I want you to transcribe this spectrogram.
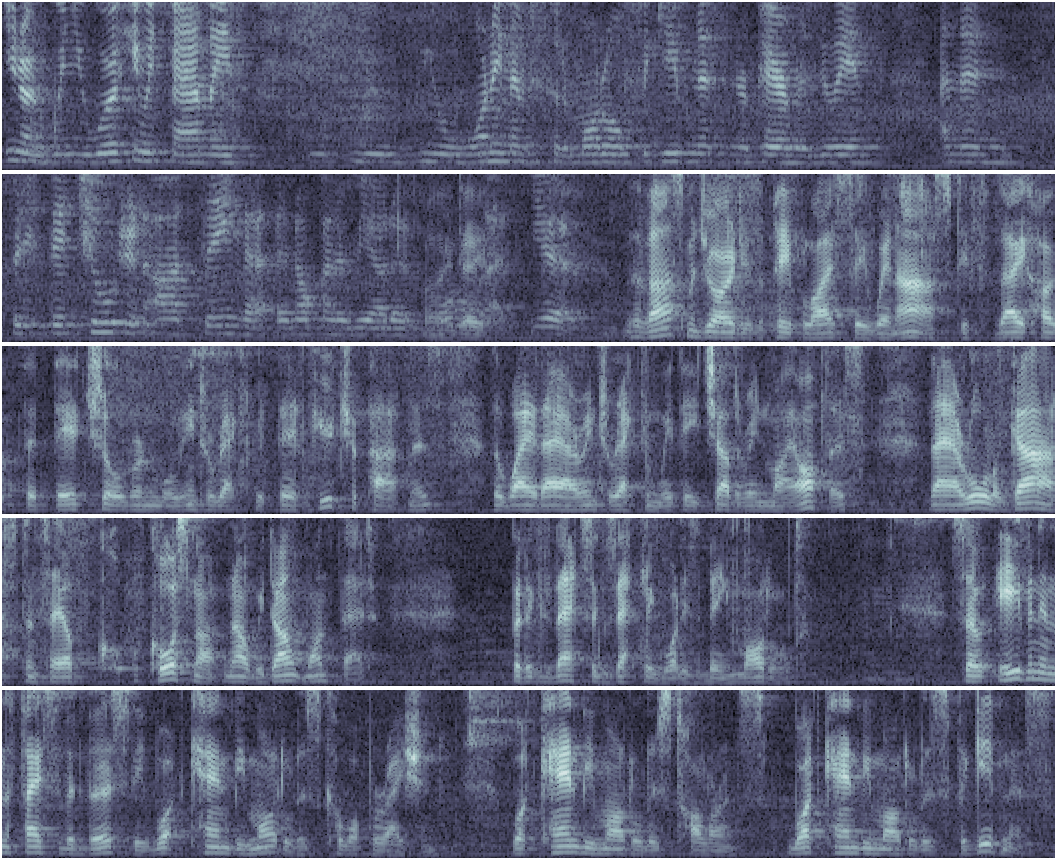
you know, when you're working with families, you, you, you're wanting them to sort of model forgiveness and repair and resilience, and then But if their children aren't seeing that, they're not going to be able to model indeed. that. Yeah. The vast majority of the people I see, when asked if they hope that their children will interact with their future partners the way they are interacting with each other in my office, they are all aghast and say, of course not, no, we don't want that. But that's exactly what is being modelled. So, even in the face of adversity, what can be modelled is cooperation. What can be modelled is tolerance. What can be modelled is forgiveness.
